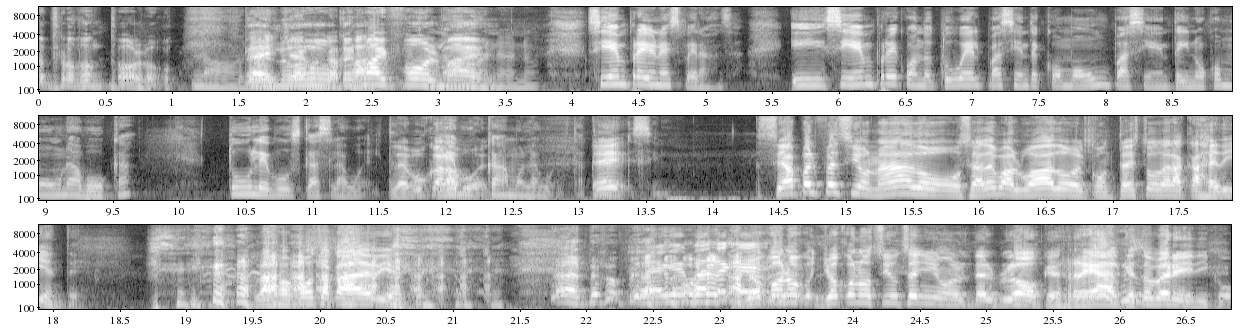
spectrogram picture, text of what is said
otro odontólogo. No, que, no, que no hay forma. No, no, no. Siempre hay una esperanza. Y siempre cuando tú ves el paciente como un paciente y no como una boca, tú le buscas la vuelta. Le, busca le la buscamos la vuelta. Claro eh, que sí. ¿Se ha perfeccionado o se ha devaluado el contexto de la caja de dientes? la famosa caja de dientes. yo, conozco, yo conocí un señor del bloque real, que esto es verídico,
